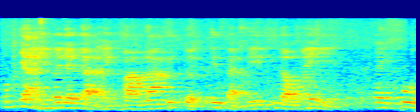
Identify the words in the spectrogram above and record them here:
ผมอยากเห็นบรรยากาศแห่งความรักที่เกิดขึ้นแบบนี้ที่เราไม่ไม่พูด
